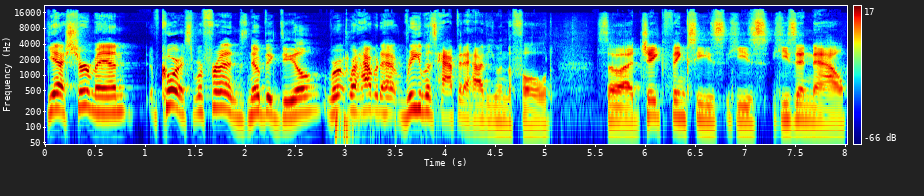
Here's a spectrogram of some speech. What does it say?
yeah, sure, man. Of course, we're friends. No big deal. We're, we're happy to have Reba's happy to have you in the fold. So uh, Jake thinks he's he's he's in now.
